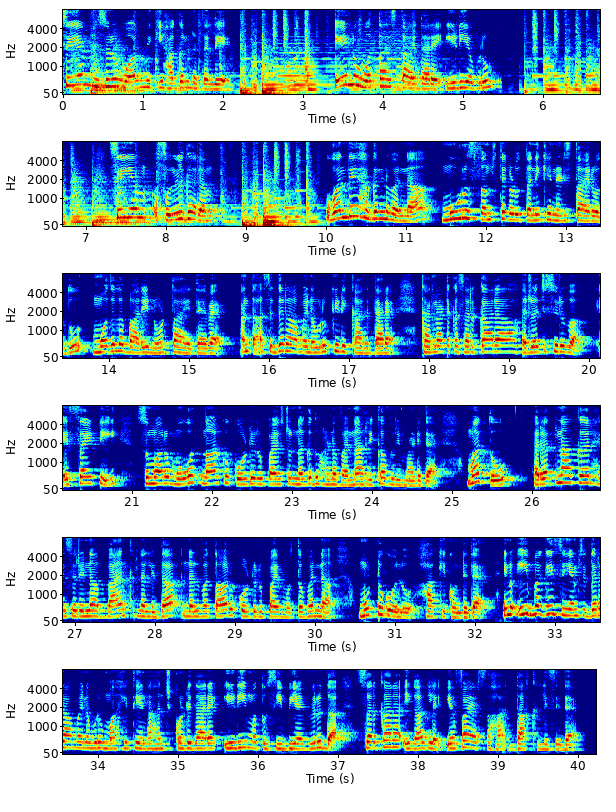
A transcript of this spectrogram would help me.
CM ಹೆಸರು ವಾಲ್ಮೀಕಿ ಹಗರಣದಲ್ಲಿ. ಏನು ಒತ್ತಾಯಿಸ್ತಾ ಇದ್ದಾರೆ ಇಡಿಯವರು? ಸಿಎಂ ಫುಲ್ ಗರಂ. ಒಂದೇ ಹಗರಣವನ್ನ ಮೂರು ಸಂಸ್ಥೆಗಳು ತನಿಖೆ ನಡೆಸ್ತಾ ಇರೋದು ಮೊದಲ ಬಾರಿ ನೋಡ್ತಾ ಇದ್ದೇವೆ. ಅಂತ ಸಿದ್ದರಾಮಯ್ಯನವರು ಕಿಡಿಕಾರಿದ್ದಾರೆ. ಕರ್ನಾಟಕ ಸರ್ಕಾರ ರಚಿಸಿರುವ ಎಸ್ಐಟಿ ಸುಮಾರು ಮೂವತ್ನಾಲ್ಕು ಕೋಟಿ ರೂಪಾಯಿಯಷ್ಟು ನಗದು ಹಣವನ್ನ ರಿಕವರಿ ಮಾಡಿದೆ. ಮತ್ತು ರತ್ನಾಕರ್ ಹೆಸರಿನ ಬ್ಯಾಂಕ್ನಲ್ಲಿದ್ದ ನಲವತ್ತಾರು ಕೋಟಿ ರೂಪಾಯಿ ಮೊತ್ತವನ್ನ ಮುಟ್ಟುಗೋಲು ಹಾಕಿಕೊಂಡಿದೆ. ಇನ್ನು ಈ ಬಗ್ಗೆ ಸಿಎಂ ಸಿದ್ದರಾಮಯ್ಯನವರು ಮಾಹಿತಿಯನ್ನು ಹಂಚಿಕೊಂಡಿದ್ದಾರೆ. ಇಡಿ ಮತ್ತು ಸಿಬಿಐ ವಿರುದ್ಧ ಸರ್ಕಾರ ಈಗಾಗಲೇ ಎಫ್ಐಆರ್ ಸಹ ದಾಖಲಿಸಿದೆ.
